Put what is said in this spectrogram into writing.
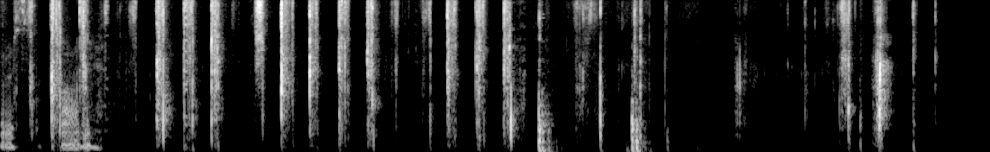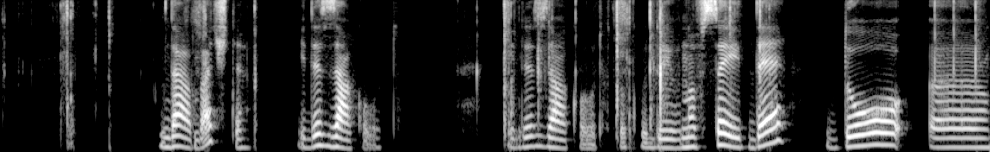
в листопаді? Да, бачите? Іде заколот. Іде заколот, хто куди. Воно все йде до е,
